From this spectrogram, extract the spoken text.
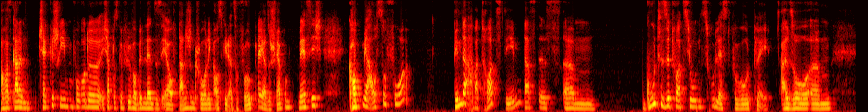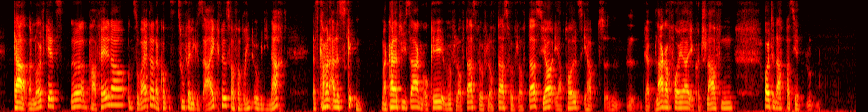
auch was gerade im Chat geschrieben wurde, ich habe das Gefühl, Forbidden Lands ist eher auf Dungeon Crawling ausgeht als auf Roleplay, also schwerpunktmäßig. Kommt mir auch so vor. Finde aber trotzdem, dass es ähm, gute Situationen zulässt für Roleplay. Also, ähm, klar, man läuft jetzt ne, ein paar Felder und so weiter, da kommt ein zufälliges Ereignis, man verbringt irgendwie die Nacht. Das kann man alles skippen. Man kann natürlich sagen, okay, Würfel auf das, Würfel auf das, Würfel auf das. Ja, ihr habt Holz, ihr habt, ihr habt Lagerfeuer, ihr könnt schlafen. Heute Nacht passiert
